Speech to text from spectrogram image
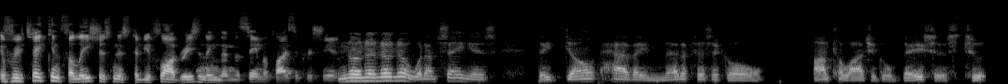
if we've taken fallaciousness to be flawed reasoning, then the same applies to Christianity. No, no, no, no. What I'm saying is they don't have a metaphysical, ontological basis to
